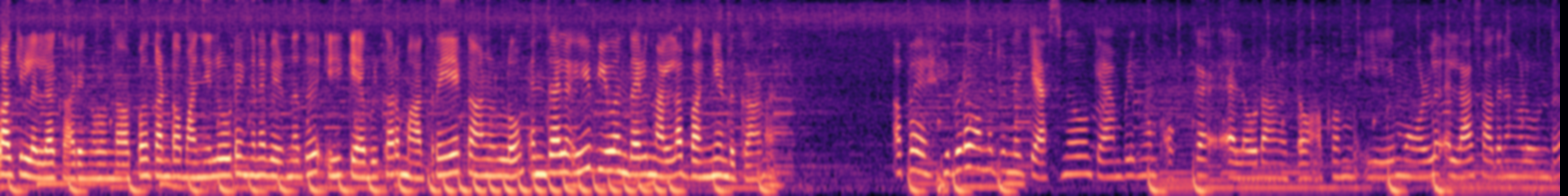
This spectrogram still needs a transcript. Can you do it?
ബാക്കിയുള്ള എല്ലാ കാര്യങ്ങളും ഉണ്ടാവും. അപ്പോൾ കണ്ടോ മഞ്ഞിലൂടെ ഇങ്ങനെ വരുന്നത് ഈ കേബിൾ കാർ മാത്രമേ കാണുള്ളൂ. എന്തായാലും ഈ വ്യൂ എന്തായാലും നല്ല ഭംഗിയുണ്ട് കാണാൻ. അപ്പോൾ ഇവിടെ വന്നിട്ടുണ്ടെങ്കിൽ കാസിനോവും ക്യാമ്പിളിങ്ങും ഒക്കെ അലോഡാണ് കേട്ടോ. അപ്പം ഈ മോളിൽ എല്ലാ സാധനങ്ങളും ഉണ്ട്.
